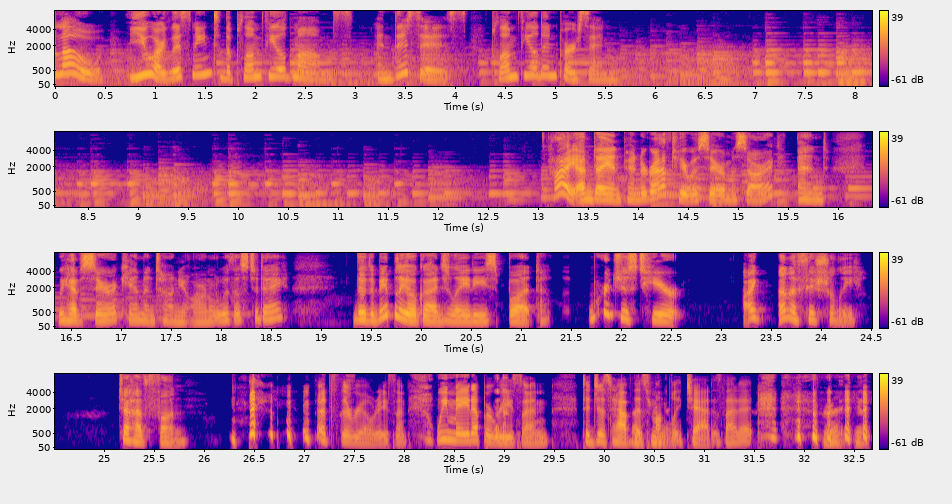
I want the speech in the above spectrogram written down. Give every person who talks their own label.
Speaker 1: Hello! You are listening to the Plumfield Moms, and this is Plumfield in Person.
Speaker 2: Hi, I'm Diane Pendergraft here with Sarah Masaryk, and we have Sarah Kim and Tanya Arnold with us today. They're the Biblio Guides ladies, but we're just here I, unofficially to have fun.
Speaker 1: That's the real reason. We made up a reason to just have this
Speaker 2: right.
Speaker 1: monthly chat. Is that it?
Speaker 2: Right, yeah.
